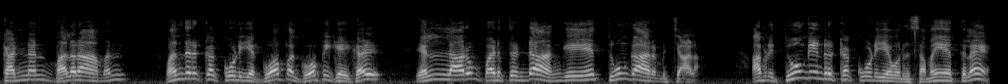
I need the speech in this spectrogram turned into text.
கண்ணன் பலராமன் வந்திருக்கக்கூடிய கோப கோபிகைகள் எல்லாரும் படுத்துண்டு அங்கேயே தூங்க ஆரம்பிச்சாளாம். அப்படி தூங்கிட்டு இருக்கக்கூடிய ஒரு சமயத்துல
